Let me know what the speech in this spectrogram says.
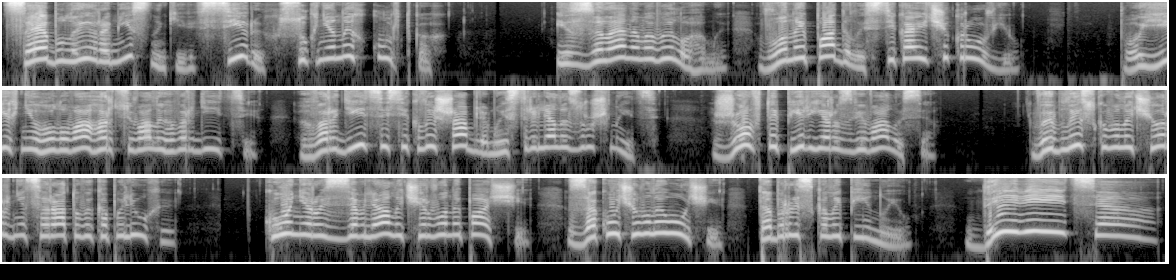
Це були ремісники в сірих сукняних куртках. Із зеленими вилогами вони падали, стікаючи кров'ю. По їхніх головах гарцювали гвардійці. Гвардійці сікли шаблями і стріляли з рушниць. Жовте пір'я розвівалося. Виблискували чорні цератові капелюхи. Коні роззявляли червоні пащі, закочували очі та бризкали піною. Дивіться,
